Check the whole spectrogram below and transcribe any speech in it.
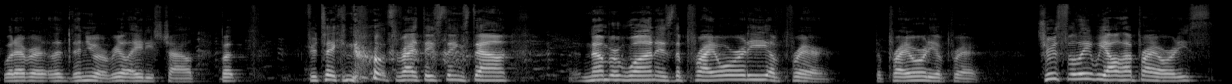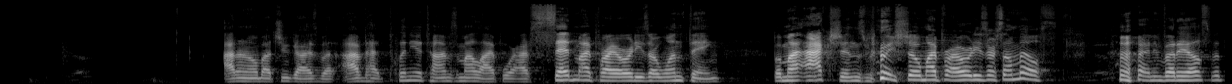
whatever. Then you're a real 80s child. But if you're taking notes, write these things down. Number one is the priority of prayer. The priority of prayer. Truthfully, we all have priorities. I don't know about you guys, but I've had plenty of times in my life where I've said my priorities are one thing, but my actions really show my priorities are something else. Anybody else? With?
